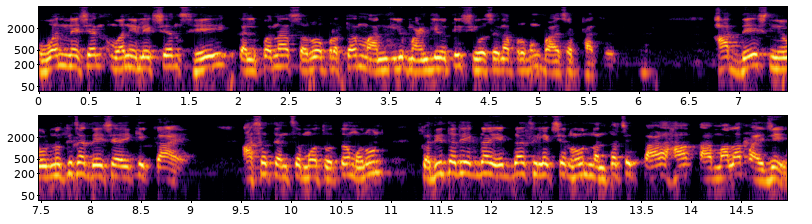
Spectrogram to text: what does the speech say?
वन नेशन वन इलेक्शन्स ही कल्पना सर्वप्रथम मांडली मांडली होती शिवसेना प्रमुख बाळासाहेब ठाकरे. हा देश निवडणुकीचा देश आहे की काय? असं त्यांचं मत होतं. म्हणून कधीतरी एकदा एकदाच इलेक्शन होऊन नंतरचे काळ हा कामाला पाहिजे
